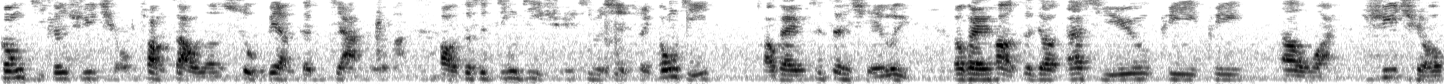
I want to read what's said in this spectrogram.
供给跟需求创造了数量跟价格嘛。哦，这是经济学，是不是？所以供给，OK，是正斜率。OK，好，这叫 S U P P L Y，需求。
